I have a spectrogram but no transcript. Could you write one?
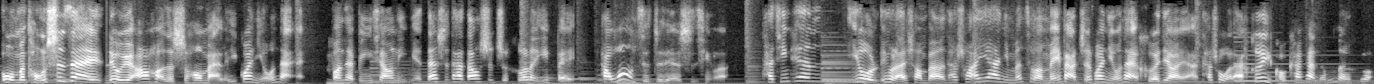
我们同事在六月二号的时候买了一罐牛奶，嗯放在冰箱里面，但是他当时只喝了一杯，他忘记这件事情了。他今天又又来上班了，他说：“哎呀，你们怎么没把这罐牛奶喝掉呀？”他说：“我来喝一口，看看能不能喝。”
